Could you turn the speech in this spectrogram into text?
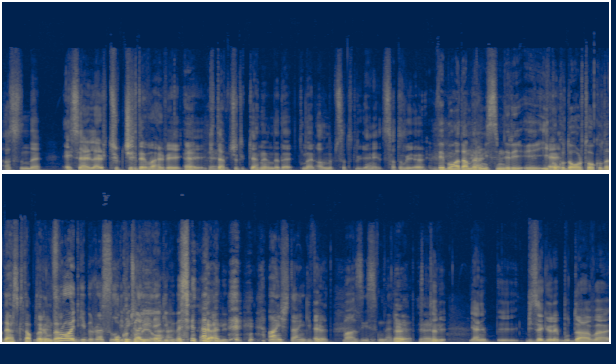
aslında eserler Türkçe'de var ve Evet, e, yani. kitapçı dükkanlarında da bunlar alınıp satılıyor yani satılıyor. ve bu adamların Ha. isimleri e, ilkokulda, ortaokulda, ders kitaplarında Freud gibi, Russell gibi. Galileo gibi mesela. yani Einstein gibi Evet. bazı isimler. evet, yani Tabii yani e, bize göre bu dava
